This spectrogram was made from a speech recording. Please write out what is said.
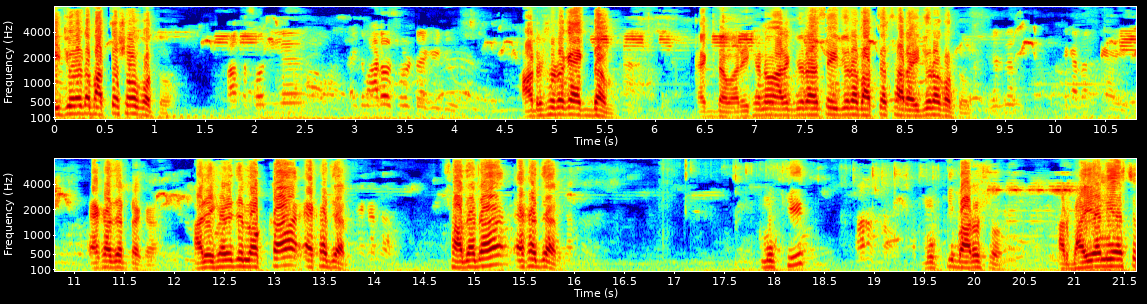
এই জোড়াটা বাচ্চা সহ কত? আঠারোশো টাকা একদম। একদম। আর এখানেও আরেক জোড়া আছে, এই জোড়া বাচ্চা ছাড়া, এই জোড়া কত? এক হাজার টাকা। আর এখানে যে লক্ষা এক হাজার। সাদাটা, এক হাজার। মুক্তি মুক্তি বারোশো। আর ভাইয়া নিয়ে আসছে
